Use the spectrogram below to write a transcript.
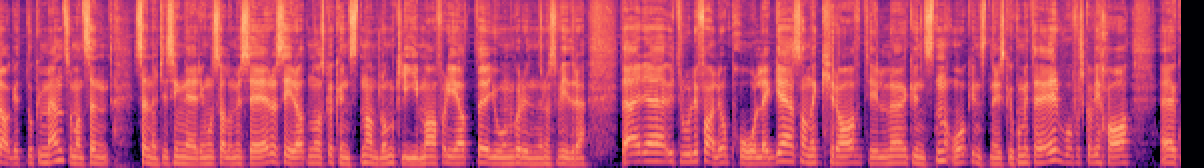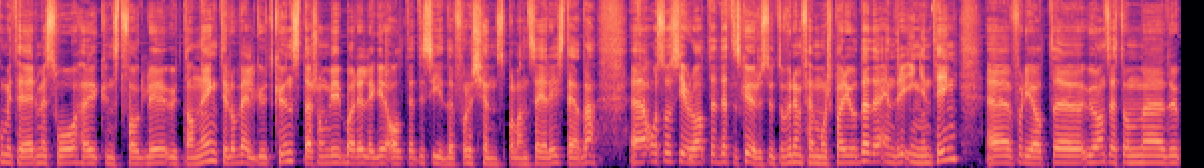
lage et dokument som man sender til signering hos alle museer og sier at nå skal kunsten handle om klima fordi at jorden går under osv. Det er eh, utrolig farlig å pålegge sånne krav til kunsten og kunstneriske komiteer. Hvorfor skal vi ha eh, komiteer med så høy kunstfaglig utdanning til å velge ut kunst dersom vi bare legger legger alt det til side for å kjønnsbalansere i stedet. Eh, og så sier du at dette skal gjøres utover en femårsperiode. Det endrer ingenting. Eh, fordi at eh, uansett om du,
